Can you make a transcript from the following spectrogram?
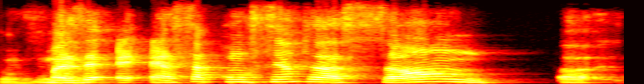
É. Mas é, é, essa concentração, uh,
